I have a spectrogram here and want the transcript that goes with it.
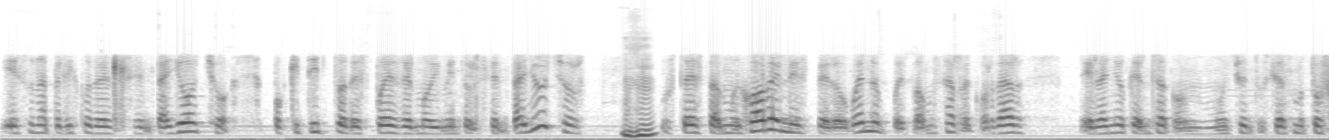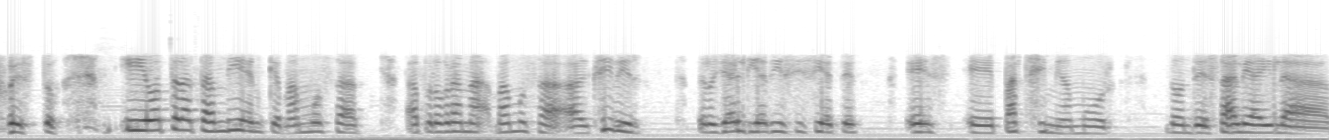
es una película del 68, poquitito después del movimiento del 68. Ustedes están muy jóvenes, pero bueno, pues vamos a recordar el año que entra con mucho entusiasmo todo esto. Y otra también que vamos a, a programa, vamos a, a exhibir, pero ya el día 17 es eh, Patsy mi amor, donde sale ahí la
